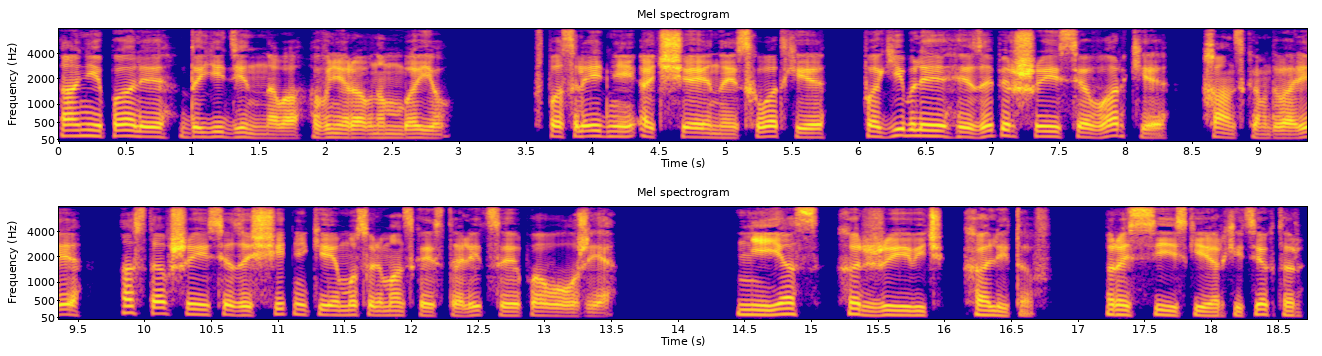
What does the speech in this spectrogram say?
они пали до единого в неравном бою. В последней отчаянной схватке погибли и запершиеся в арке, ханском дворе, оставшиеся защитники мусульманской столицы Поволжья. Нияз Хаджиевич Халитов, российский архитектор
